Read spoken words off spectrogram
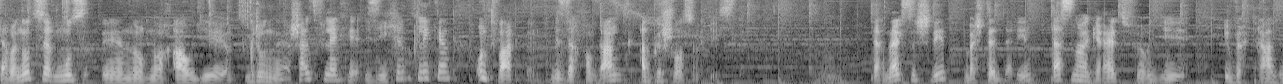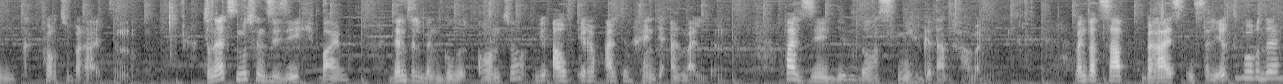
Der Benutzer muss äh, nur noch auf die grüne Schaltfläche Sichern klicken und warten, bis der Vorgang abgeschlossen ist. Der nächste Schritt besteht darin, das neue Gerät für die Übertragung vorzubereiten. Zunächst müssen Sie sich beim demselben Google-Konto wie auf Ihrem alten Handy anmelden falls Sie das nicht getan haben. Wenn WhatsApp bereits installiert wurde,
